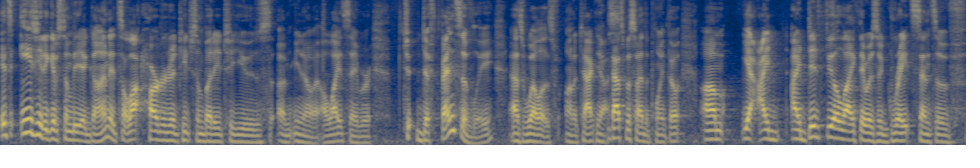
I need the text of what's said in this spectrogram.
It's easy to give somebody a gun. It's a lot harder to teach somebody to use, um, you know, a lightsaber defensively as well as on attack. Yes. That's beside the point, though. Um, yeah, I I did feel like there was a great sense of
